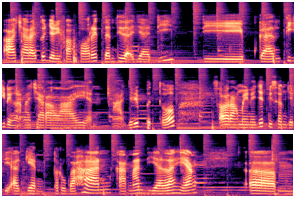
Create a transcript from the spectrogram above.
acara itu jadi favorit dan tidak jadi diganti dengan acara lain. Nah, jadi betul seorang manajer bisa menjadi agen perubahan karena dialah yang um,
